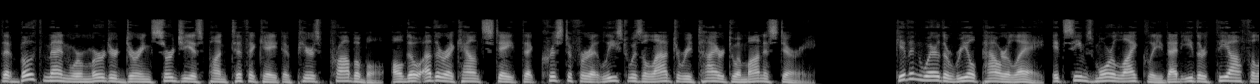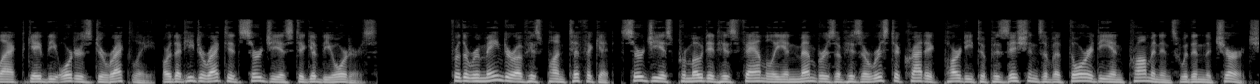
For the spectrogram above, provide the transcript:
That both men were murdered during Sergius' pontificate appears probable, although other accounts state that Christopher at least was allowed to retire to a monastery. Given where the real power lay, it seems more likely that either Theophylact gave the orders directly, or that he directed Sergius to give the orders. For the remainder of his pontificate, Sergius promoted his family and members of his aristocratic party to positions of authority and prominence within the Church.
